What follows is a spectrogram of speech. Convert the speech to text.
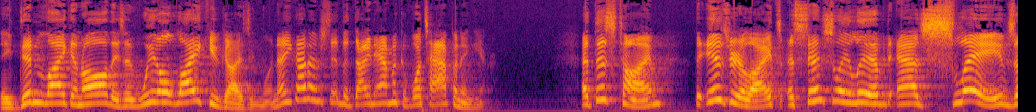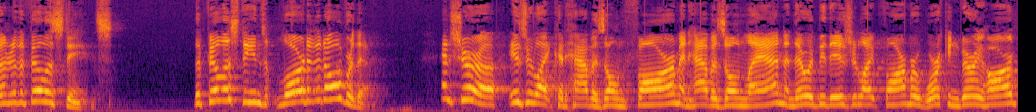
They didn't like it all. They said, We don't like you guys anymore. Now you got to understand the dynamic of what's happening here. At this time, the Israelites essentially lived as slaves under the Philistines. The Philistines lorded it over them. And sure, an Israelite could have his own farm and have his own land, and there would be the Israelite farmer working very hard.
